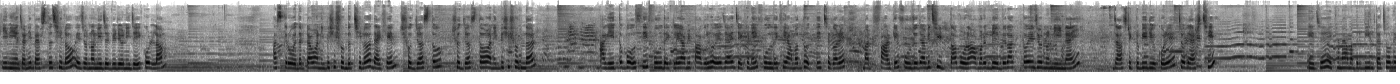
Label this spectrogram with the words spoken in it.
কি নিয়ে জানি ব্যস্ত ছিল এই জন্য নিজের ভিডিও নিজেই করলাম। আজকের ওয়েদারটাও অনেক বেশি সুন্দর ছিল, দেখেন, সূর্যাস্ত সূর্যাস্ত অনেক বেশি সুন্দর। আগেই তো বলছি, ফুল দেখলে আমি পাগল হয়ে যাই, যেখানেই ফুল দেখি আমার ধরতে ইচ্ছে করে বাট পার্কের ফুল যদি আমি ছিটতাম, ওরা আমার বেঁধে রাখতো এই জন্য নিই। নাই জাস্ট একটু ভিডিও করে চলে আসছি। এই যে এখানে আমাদের বিলটা চলে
